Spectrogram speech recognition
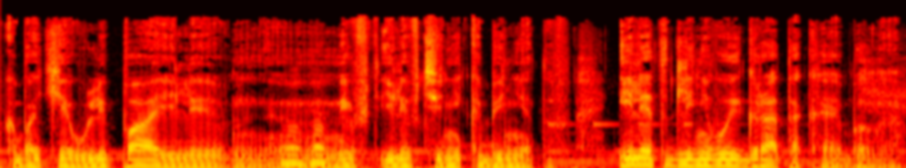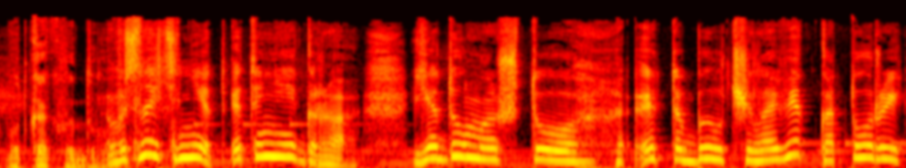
в кабаке у липа или, угу. или в тени кабинетов. Или это для него игра такая была? Вот как вы думаете? Вы знаете, нет, это не игра. Я думаю, что это был человек, который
